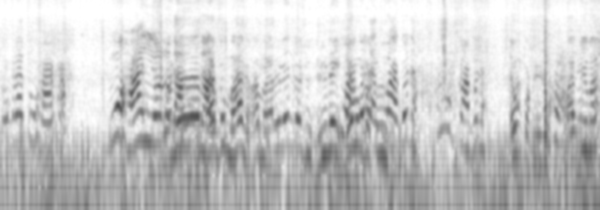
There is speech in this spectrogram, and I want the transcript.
છોકરા તું હા ખા. હું હા લ્યો તું માર. આ મારે નહીં તો સુધરી નહીં. તું આગો જા, તું આગો. તું પકડી. દઉં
